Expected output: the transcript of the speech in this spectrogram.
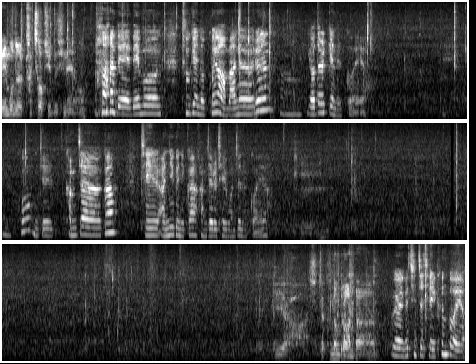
레몬을 가차없이 넣으시네요. 아, 네, 레몬 두 개 넣고요. 마늘은 어, 여덟 개 넣을 거예요. 네, 이렇게 넣고 이제 감자가 제일 안 익으니까 감자를 제일 먼저 넣을 거예요. 오케이. 이야, 진짜 큰 놈 들어간다. 왜 이거 진짜 제일 큰 거예요.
